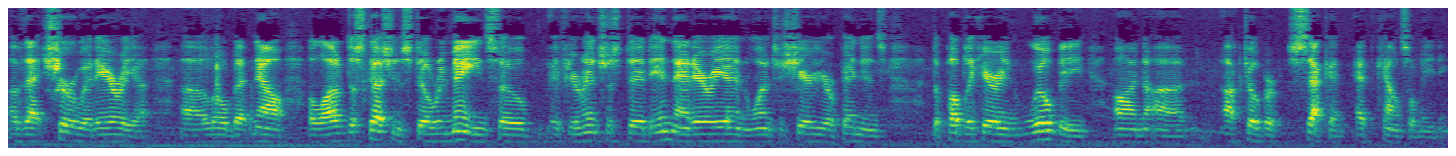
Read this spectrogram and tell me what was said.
of that Sherwood area uh, a little bit. Now, a lot of discussion still remains, so if you're interested in that area and want to share your opinions, the public hearing will be on uh, October 2nd at council meeting.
